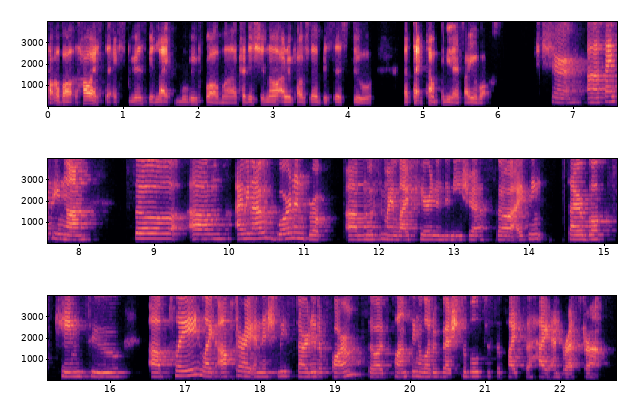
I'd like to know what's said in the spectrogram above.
talk about how has the experience been like moving from a traditional agricultural business to a tech company like Sayurbox. Sure. Uh, thanks, Ingan. So, um, I mean, I was born and grew up um, most of my life here in Indonesia. So I think Sayurbox came to uh, play like after I initially started a farm. So I was planting a lot of vegetables to supply to high-end restaurants.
